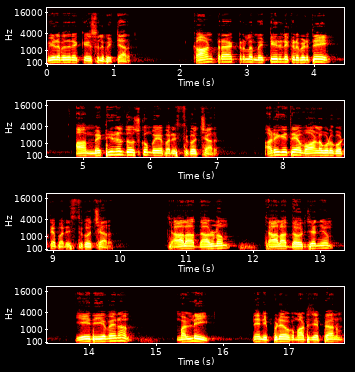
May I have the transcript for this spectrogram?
వీళ్ళ మీద కేసులు పెట్టారు. కాంట్రాక్టర్ల మెటీరియల్ ఇక్కడ పెడితే ఆ మెటీరియల్ దోచుకొని పోయే పరిస్థితికి వచ్చారు. అడిగితే వాళ్ళు కూడా కొట్టే పరిస్థితికి వచ్చారు. చాలా దారుణం చాలా దౌర్జన్యం. ఏది ఏమైనా మళ్ళీ నేను ఇప్పుడే ఒక మాట చెప్పాను.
